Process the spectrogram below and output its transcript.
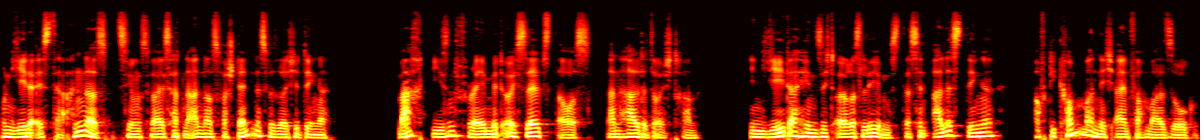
Und jeder ist da anders, beziehungsweise hat ein anderes Verständnis für solche Dinge. Macht diesen Frame mit euch selbst aus, dann haltet euch dran. In jeder Hinsicht eures Lebens. Das sind alles Dinge, auf die kommt man nicht einfach mal so,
